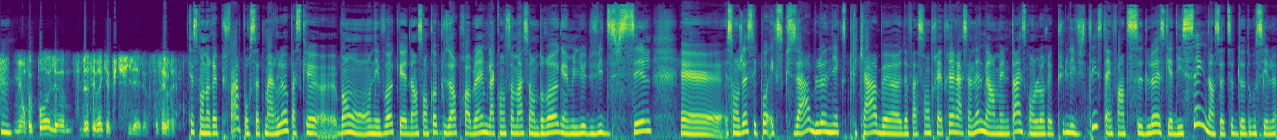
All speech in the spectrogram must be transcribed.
hmm. mais on peut pas, là, là c'est vrai qu'il n'y a plus de filet, là, ça c'est vrai. Qu'est-ce qu'on aurait pu faire pour cette mère-là? Parce que, euh, bon, on évoque dans son cas plusieurs problèmes, la consommation de drogue, un milieu de vie difficile, euh, son geste n'est pas excusable, ni explicable de façon très, très rationnelle, mais en même temps, est-ce qu'on l'aurait pu l'éviter, cet infanticide-là? Est-ce qu'il y a des signes dans ce type de dossier-là?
